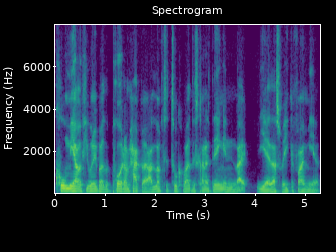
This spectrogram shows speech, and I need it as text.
call me out if you want about the pod. I'm happy. I love to talk about this kind of thing, and like, yeah, that's where you can find me at.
